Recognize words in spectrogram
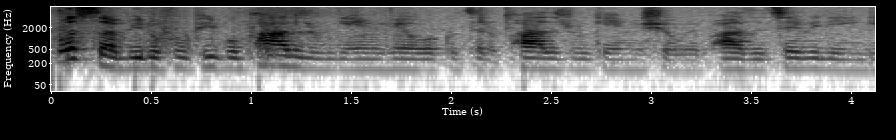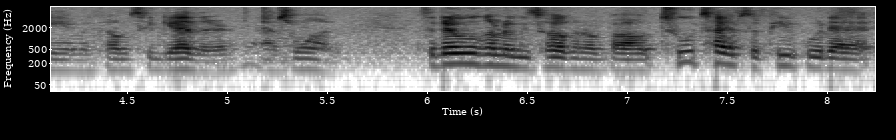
What's up, beautiful people? Positive Gaming here. Welcome to the Positive Gaming Show where positivity and gaming come together as one. Today we're going to be talking about two types of people that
